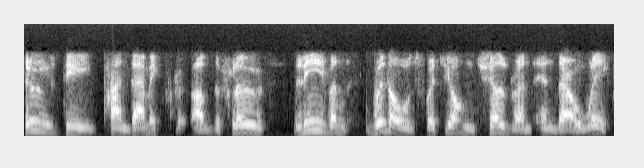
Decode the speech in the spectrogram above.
to the pandemic of the flu, leaving widows with young children in their wake.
